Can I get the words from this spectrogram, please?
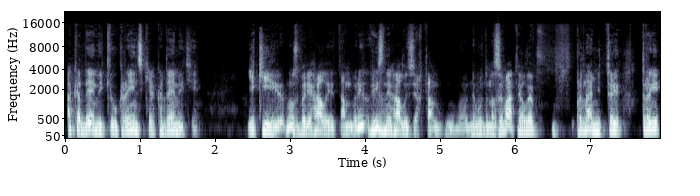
Академіки, українські академіки, які ну зберігали там в різних галузях, там не буду називати, але принаймні три, три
